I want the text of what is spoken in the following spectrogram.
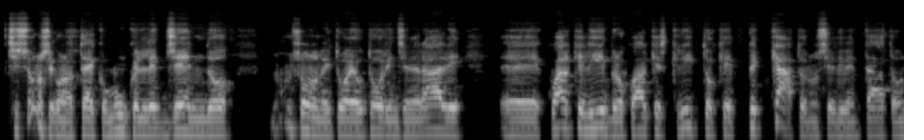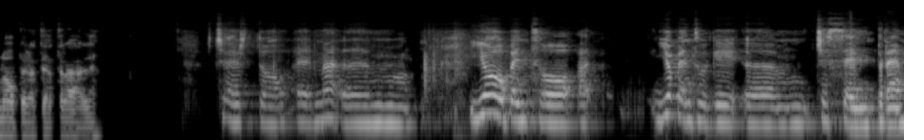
ci sono secondo te comunque leggendo, non solo nei tuoi autori in generale, eh, qualche libro, qualche scritto che peccato non sia diventato un'opera teatrale? Certo, eh, ma ehm, io penso, io penso che ehm, c'è sempre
